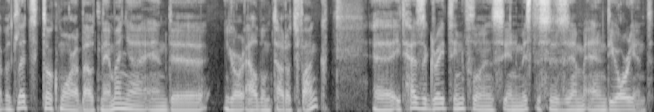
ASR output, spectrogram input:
Yeah, but let's talk more about Nemanja and uh, your album Tarot Funk. Uh, it has a great influence in mysticism and the Orient.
